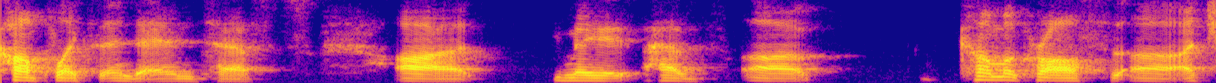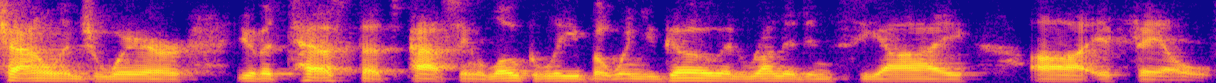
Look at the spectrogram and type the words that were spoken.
complex end-to-end tests, uh, you may have uh, come across uh, a challenge where you have a test that's passing locally, but when you go and run it in CI, uh, it fails.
